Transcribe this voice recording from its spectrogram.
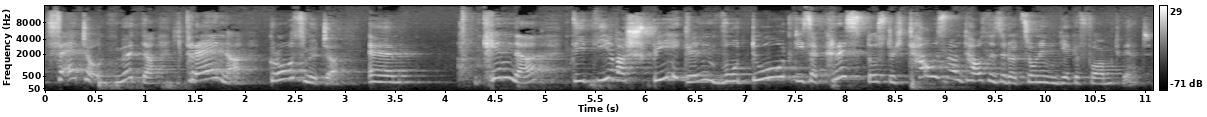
Väter und Mütter, Trainer, Großmütter, äh, Kinder, die dir was spiegeln, wo du, dieser Christus, durch tausende und tausende Situationen in dir geformt wird.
